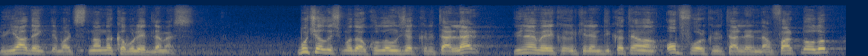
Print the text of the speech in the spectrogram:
dünya denklemi açısından da kabul edilemez. Bu çalışmada kullanılacak kriterler Güney Amerika ülkelerinin dikkate alan OPFOR kriterlerinden farklı olup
